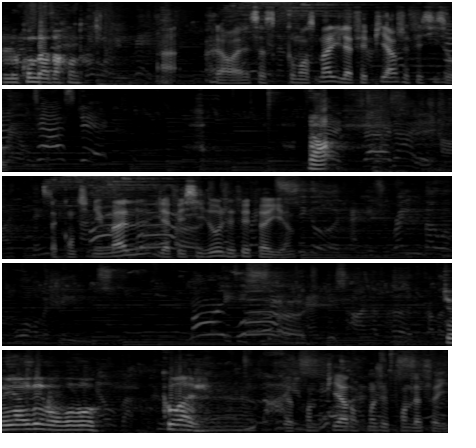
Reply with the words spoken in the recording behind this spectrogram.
le combat par contre. Alors euh, ça se commence mal, il a fait pierre, j'ai fait ciseaux. Ah, Ça continue mal, il a fait ciseaux, j'ai fait feuille. Tu vas y arriver mon Bobo. Courage. Il va prendre pierre, donc moi je vais prendre la feuille.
